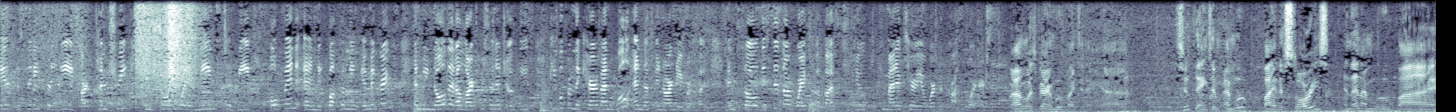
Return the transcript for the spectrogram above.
is the city to lead our country in showing what it means to be open and welcoming immigrants. And we know that a large percentage of these people from the caravan will end up in our neighborhood. And so this is our way of us to do humanitarian work across borders. I was very moved by today. Uh, two things. I'm, I'm moved by the stories, and then I'm moved by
